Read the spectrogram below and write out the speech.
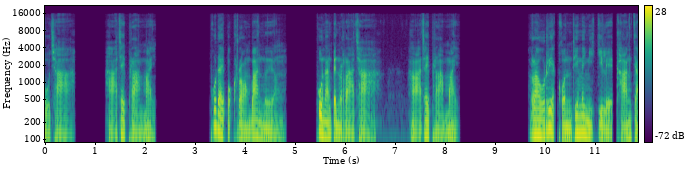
บูชา หาใช่พรามไม่ ผู้ใดปกครองบ้านเมือง ผู้นั้นเป็นราชา หาใช่พรามไม่ เราเรียกคนที่ไม่มีกิเลสค้างใจ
